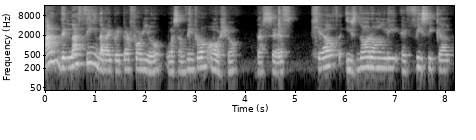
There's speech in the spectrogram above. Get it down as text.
And the last thing that I prepared for you was something from Osho that says health is not only a physical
